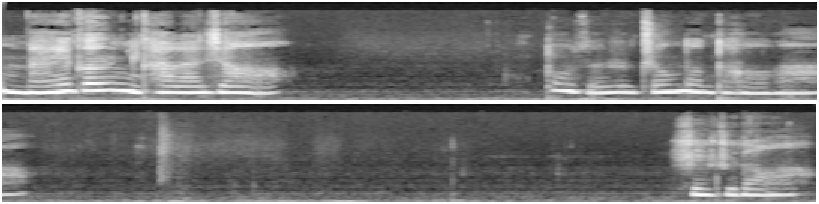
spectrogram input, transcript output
没跟你开玩笑，肚子是真的疼啊！谁知道啊？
